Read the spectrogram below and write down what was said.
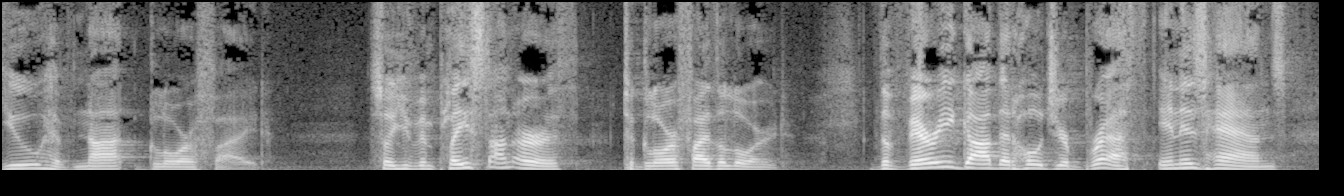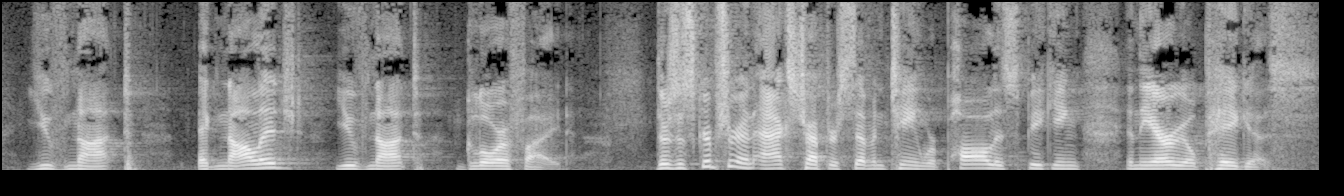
you have not glorified. So you've been placed on earth to glorify the Lord. The very God that holds your breath in his hands, you've not acknowledged, you've not glorified. There's a scripture in Acts chapter 17 where Paul is speaking in the Areopagus.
